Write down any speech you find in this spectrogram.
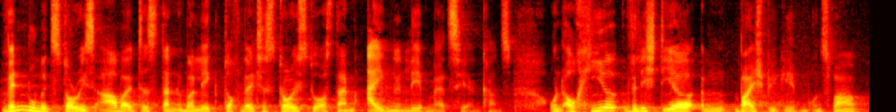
wenn du mit Stories arbeitest, dann überleg doch, welche Stories du aus deinem eigenen Leben erzählen kannst. Und auch hier will ich dir ein Beispiel geben. Und zwar,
